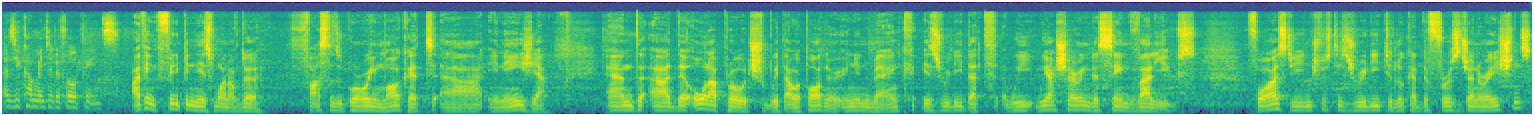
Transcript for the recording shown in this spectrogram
as you come into the Philippines? I think Philippines is one of the fastest growing markets uh, in Asia. And uh, the whole approach with our partner, Union Bank, is really that we, we are sharing the same values. For us, the interest is really to look at the first generations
